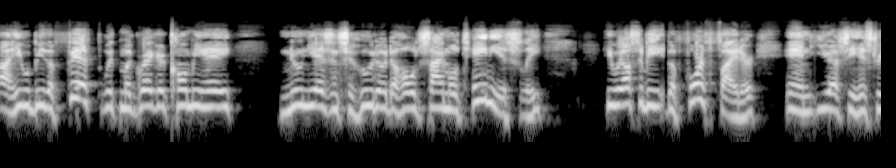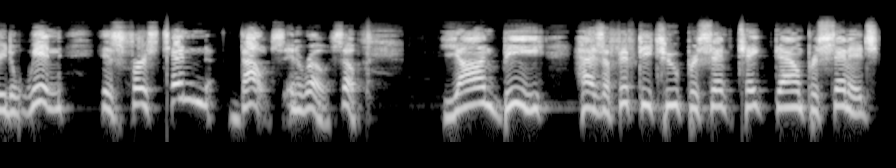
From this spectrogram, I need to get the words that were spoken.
Uh, he would be the fifth with McGregor, Cormier, Nunes, and Cejudo to hold simultaneously. He would also be the fourth fighter in UFC history to win his first 10 bouts in a row. So, Jan B has a 52% takedown percentage,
